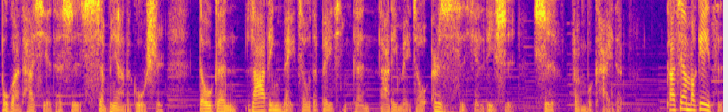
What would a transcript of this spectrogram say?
不管他写的是什么样的故事，都跟拉丁美洲的背景、跟拉丁美洲二十世纪的历史是分不开的。Garcia Marquez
